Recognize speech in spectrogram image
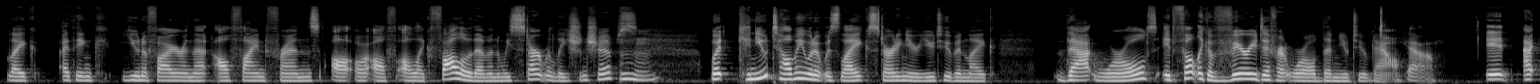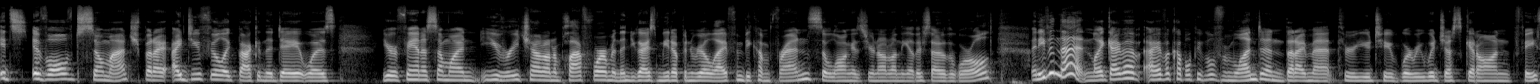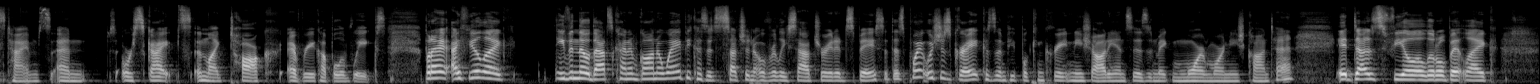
like I think unifier in that I'll find friends I'll, or I'll, I'll like follow them and we start relationships. Mm-hmm. But can you tell me what it was like starting your YouTube and like that world? It felt like a very different world than YouTube now. Yeah. It it's evolved so much, but I, I do feel like back in the day it was you're a fan of someone, you reach out on a platform and then you guys meet up in real life and become friends so long as you're not on the other side of the world. And even then, like I have I have a couple people from London that I met through YouTube where we would just get on FaceTimes and or Skypes and like talk every couple of weeks. But I, I feel like even though that's kind of gone away because it's such an overly saturated space at this point, which is great because then people can create niche audiences and make more and more niche content. It does feel a little bit like,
